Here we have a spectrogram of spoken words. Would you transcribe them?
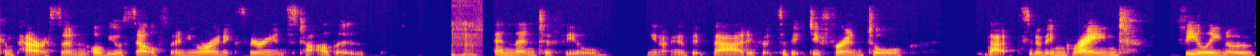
comparison of yourself and your own experience to others. Mm-hmm. And then to feel, you know, a bit bad if it's a bit different or that sort of ingrained feeling of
